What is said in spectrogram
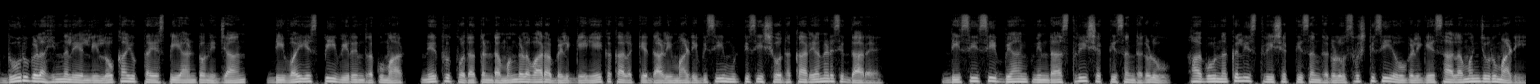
ದೂರುಗಳ ಹಿನ್ನೆಲೆಯಲ್ಲಿ ಲೋಕಾಯುಕ್ತ ಎಸ್ಪಿ ಆಂಟೋನಿ ಜಾನ್, ಡಿವೈಎಸ್ಪಿ ವೀರೇಂದ್ರ ಕುಮಾರ್ ನೇತೃತ್ವದ ತಂಡ ಮಂಗಳವಾರ ಬೆಳಿಗ್ಗೆ ಏಕಕಾಲಕ್ಕೆ ದಾಳಿ ಮಾಡಿ ಬಿಸಿ ಮುಟ್ಟಿಸಿ ಶೋಧ ಕಾರ್ಯ ನಡೆಸಿದ್ದಾರೆ. ಡಿಸಿಸಿ ಬ್ಯಾಂಕ್ನಿಂದ ಸ್ತ್ರೀಶಕ್ತಿ ಸಂಘಗಳು ಹಾಗೂ ನಕಲಿ ಸ್ತ್ರೀಶಕ್ತಿ ಸಂಘಗಳು ಸೃಷ್ಟಿಸಿ ಅವುಗಳಿಗೆ ಸಾಲ ಮಂಜೂರು ಮಾಡಿ.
